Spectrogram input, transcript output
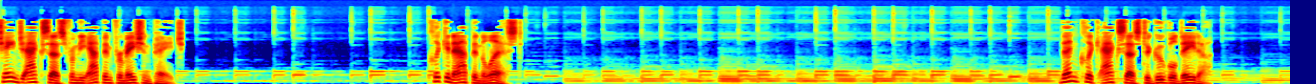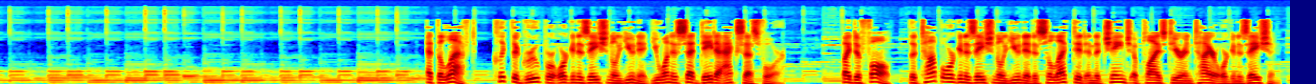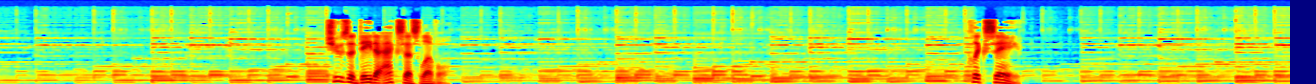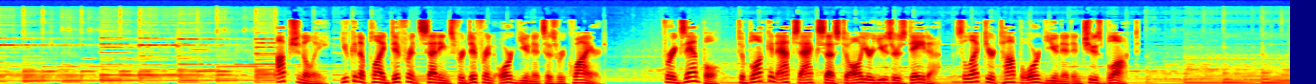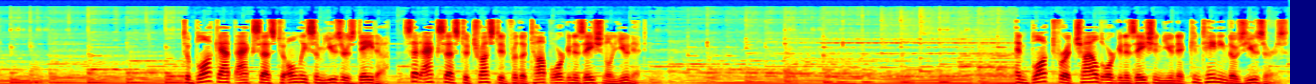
Change access from the app information page. Click an app in the list. Then click Access to Google Data. At the left, click the group or organizational unit you want to set data access for. By default, the top organizational unit is selected and the change applies to your entire organization. Choose a data access level. Click Save. Optionally, you can apply different settings for different org units as required. For example, to block an app's access to all your users' data, select your top org unit and choose Blocked. To block app access to only some users' data, set access to Trusted for the top organizational unit. And blocked for a child organization unit containing those users.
